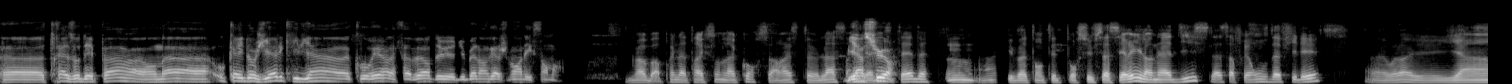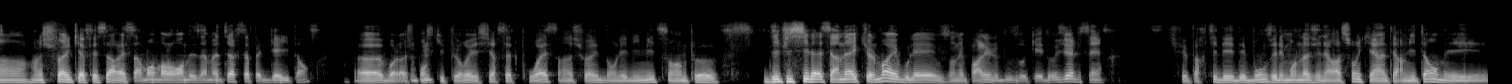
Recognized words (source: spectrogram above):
Euh, 13 au départ. On a Hokkaido Giel qui vient euh, courir à la faveur du, du bel engagement, Alexandre. Ouais, bah, après, l'attraction de la course, ça reste là. Bien sûr. Stead, Mm. hein, qui va tenter de poursuivre sa série. Il en est à 10. Là, ça ferait 11 d'affilée. Euh, voilà, il y a un, un cheval qui a fait ça récemment dans le rang des amateurs qui s'appelle Gaëtan. Euh, voilà, je pense qu'il peut réussir cette prouesse. hein. Un cheval dont les limites sont un peu difficiles à cerner actuellement. Et vous, l'avez- vous en avez parlé, le 12 Hokkaido Giel, c'est qui fait partie des, des bons éléments de la génération et qui est intermittent, mais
